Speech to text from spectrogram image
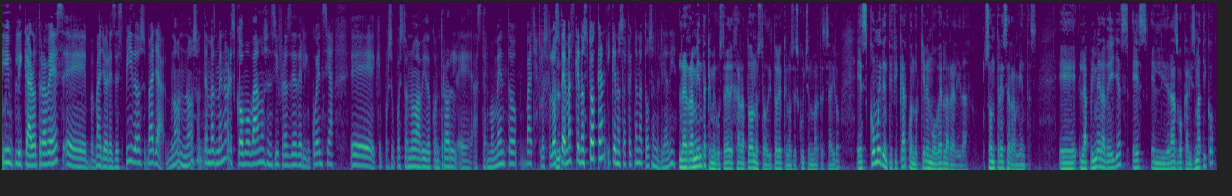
implicar otra vez eh, mayores despidos. Vaya, no, no son temas menores. ¿Cómo vamos en cifras de delincuencia? Eh, que por supuesto no ha habido control eh, hasta el momento. Vaya, los, los temas que nos tocan y que nos afectan a todos en el día a día. La herramienta que me gustaría dejar a todo nuestro auditorio que nos escuche en Martes Chairo es cómo identificar cuando quieren mover la realidad. Son tres herramientas. Eh, la primera de ellas es el liderazgo carismático,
